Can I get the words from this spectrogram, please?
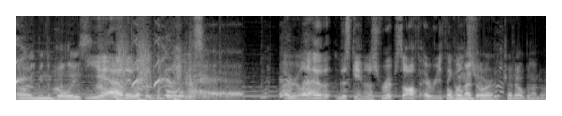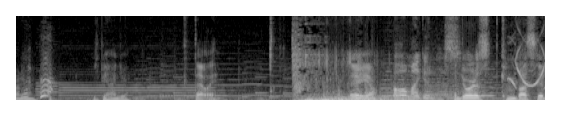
Oh, you mean the bullies? Yeah, they look like the bullies. I really, I, this game just rips off everything. Open that door. Try to open that door anyway. Who's behind you? That way. There you go. Oh my goodness. The door is combusted.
